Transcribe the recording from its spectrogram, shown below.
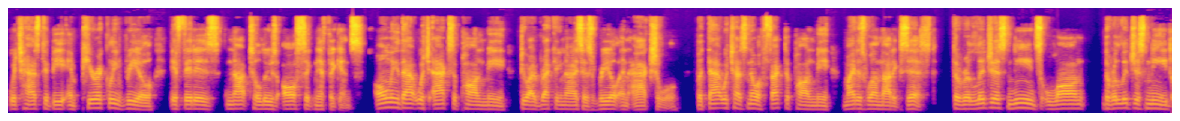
which has to be empirically real if it is not to lose all significance. Only that which acts upon me do I recognize as real and actual, but that which has no effect upon me might as well not exist. The religious needs long the religious need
